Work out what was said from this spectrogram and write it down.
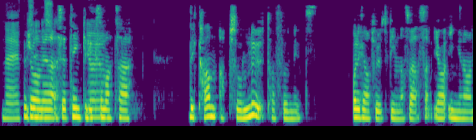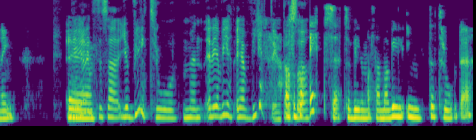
Nej, Förstår du vad jag precis. menar? Så jag tänker Ja, liksom ja. att här, det kan absolut ha funnits och det kan absolut finnas väsen. Jag har ingen aning. Nej, jag, Eh, lite så här, jag vill tro, men eller jag vet, jag vet inte. Alltså, Alltså, på ett sätt så vill man så här, man vill inte tro det.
